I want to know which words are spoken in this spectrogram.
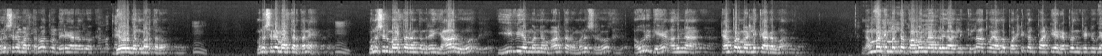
ಮನುಷ್ಯರೇ ಮಾಡ್ತಾರೋ ಅಥವಾ ಬೇರೆ ಯಾರಾದರೂ ದೇವರು ಬಂದ್ ಮಾಡ್ತಾರೋ? ಮನುಷ್ಯರೇ ಮಾಡ್ತಾರೆ ತಾನೆ? ಮನುಷ್ಯರು ಮಾಡ್ತಾರೆ ಅಂತಂದ್ರೆ ಯಾರು ಇ ವಿ ಎಂ ಅನ್ನ ಮಾಡ್ತಾರೋ ಮನುಷ್ಯರು ಅವ್ರಿಗೆ ಅದನ್ನ ಟ್ಯಾಂಪರ್ ಮಾಡ್ಲಿಕ್ಕೆ ಆಗಲ್ವಾ? ನಮ್ಮ ನಿಮ್ಮಂತ ಕಾಮನ್ ಮ್ಯಾನ್ ಗಳಿಗೆ ಆಗ್ಲಿಕ್ಕಿಲ್ಲ ಅಥವಾ ಯಾವ್ದೋ ಪೊಲಿಟಿಕಲ್ ಪಾರ್ಟಿಯ ರೆಪ್ರೆಸೆಂಟೇಟಿವ್ಗೆ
